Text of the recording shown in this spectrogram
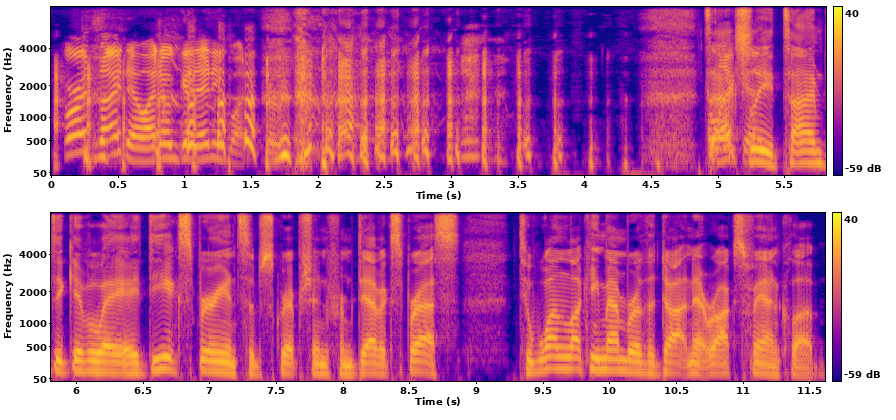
As far as I know, I don't get any money. It's like actually time to give away a DXperience subscription from DevExpress to one lucky member of the .NET Rocks fan club.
